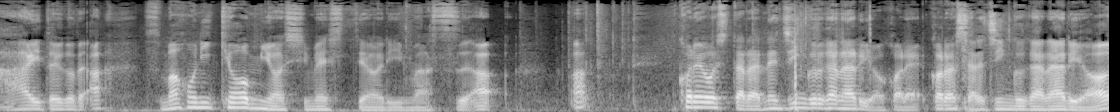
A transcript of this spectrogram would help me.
はい、ということで、あ、スマホに興味を示しております。あ、あ、これをしたらね、ジングルが鳴るよ、これ。これをしたらジングルが鳴るよ。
